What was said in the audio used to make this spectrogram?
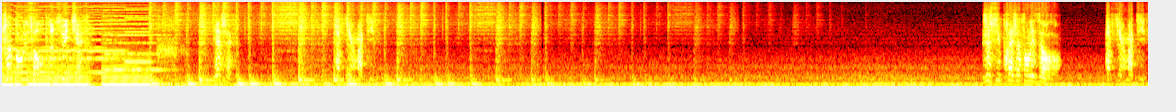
J'attends les ordres tout de suite, chef. Bien, chef. Affirmatif. Je suis prêt, j'attends les ordres. Affirmatif.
